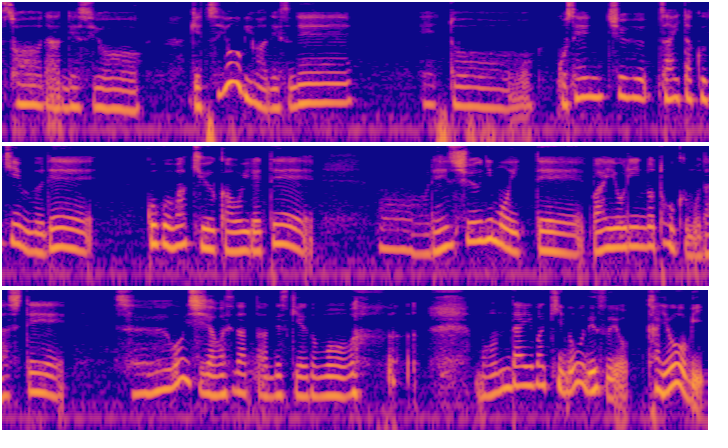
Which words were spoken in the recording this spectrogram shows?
そうなんですよ。月曜日はですね、えっ、と、午前中在宅勤務で、午後は休暇を入れて、もう練習にも行って、バイオリンのトークも出して、すごい幸せだったんですけれども、問題は昨日ですよ。火曜日。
